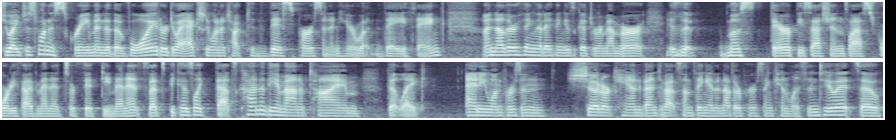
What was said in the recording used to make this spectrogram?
do I just want to scream into the void or do I actually want to talk to this person and hear what they think? Another thing that I think is good to remember mm-hmm. is that most therapy sessions last 45 minutes or 50 minutes. That's because like that's kind of the amount of time that like any one person should or can vent about something and another person can listen to it. So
